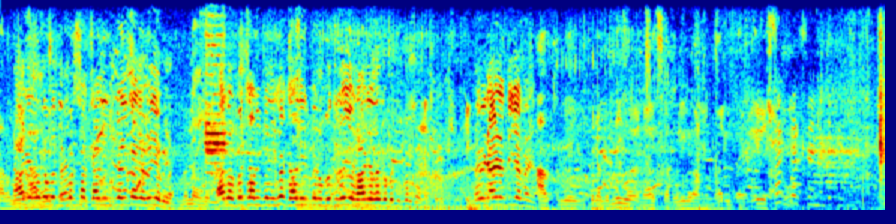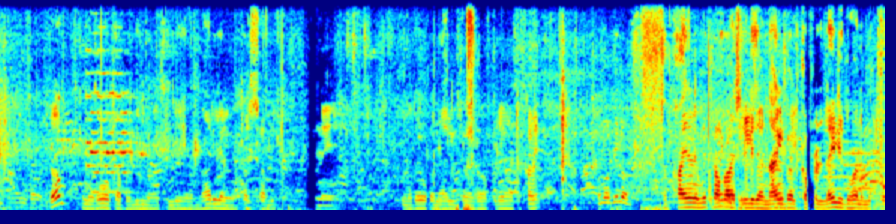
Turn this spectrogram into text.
અને મનાઈએ આગળ પચાસ રૂપિયા છે ચાલીસ રૂપિયાનું બધું લઈ રાજા લગે બધી પરસેન્ટ આવતી બરાબર નહીં હોય એના હિસાબે લઈ લેવાની મારી પાસે કેમ કહો આપણે બીનો લઈ લેવા ને આપણે એના ઠકાણે તમારે કેટલા તો ફાઇનલી મિત્રો આપણે આજે લઈ લીધા નારિયેળ કપડે લઈ લીધું અને મિત્રો.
